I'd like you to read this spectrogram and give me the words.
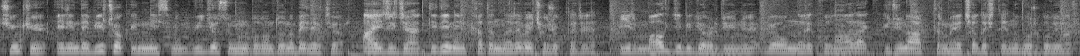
çünkü elinde birçok ünlü ismin videosunun bulunduğunu belirtiyor. Ayrıca Diddy'nin kadınları ve çocukları bir mal gibi gördüğünü ve onları kullanarak gücünü arttırmaya çalıştığını vurguluyor.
